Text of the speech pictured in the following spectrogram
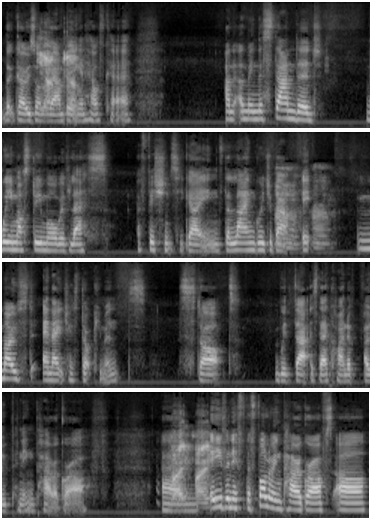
that goes on Yeah, around being in healthcare. And i mean the standard we must do more with less efficiency gains. The language about uh, it uh. most nhs documents start with that as their kind of opening paragraph. Right, um, right. even if the following paragraphs are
